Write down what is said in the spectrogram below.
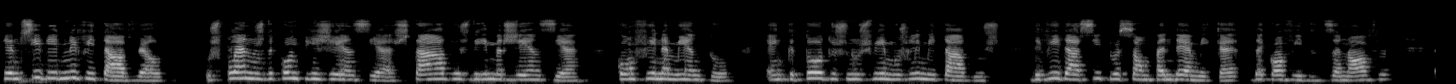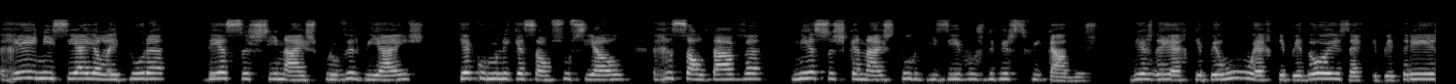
Tendo sido inevitável os planos de contingência, estados de emergência, confinamento, em que todos nos vimos limitados devido à situação pandémica da Covid-19, reiniciei a leitura desses sinais proverbiais que a comunicação social ressaltava nesses canais televisivos diversificados, desde a RTP1, RTP2, RTP3,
